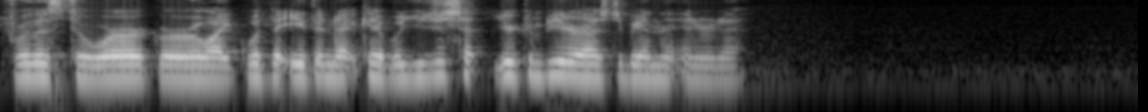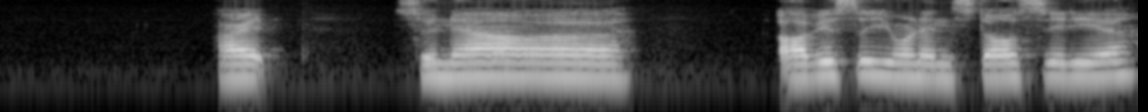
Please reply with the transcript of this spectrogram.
for this to work, or like with the Ethernet cable. You just your computer has to be on the internet. All right, so now uh, obviously you want to install Cydia.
